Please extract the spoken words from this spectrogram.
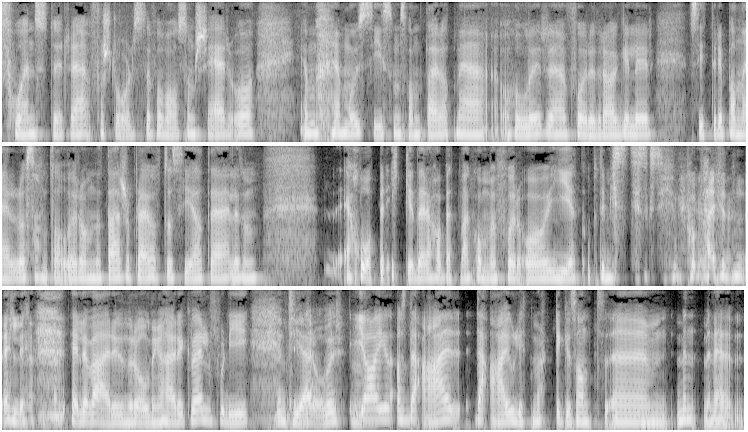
få en større forståelse for hva som skjer. Og jeg må, jeg må, jo si som sant er at når jeg holder eh, foredrag eller sitter i paneler og samtaler om dette, så pleier jeg ofte å si at jeg liksom jeg håper ikke dere har bedt meg komme for å gi et optimistisk syn på verden eller, eller være underholdninga her i kveld, fordi Den tida er over. Mm. Ja, altså det er, det er, jo litt mørkt, ikke sant. Mm. Men, men jeg,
